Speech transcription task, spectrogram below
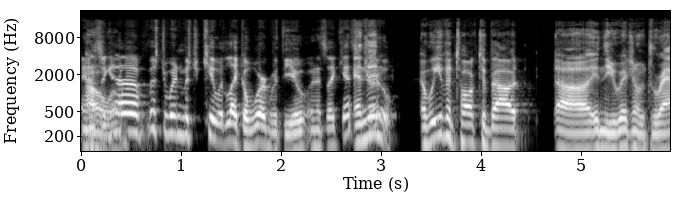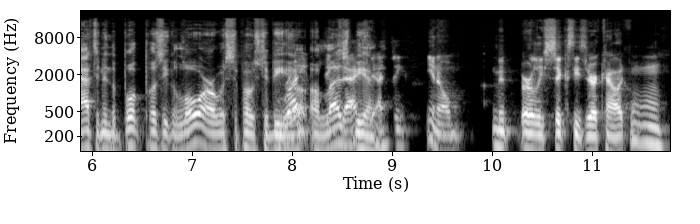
And it's Oh, like, wow. uh, Mr. Wint, Mr. Kidd would like a word with you, and it's like, "Yes, and true." then and we even talked about uh, in the original draft and in the book, Pussy Galore was supposed to be a- right, a, exactly. lesbian. I think you know, early 60s, they're kind of like, mm,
